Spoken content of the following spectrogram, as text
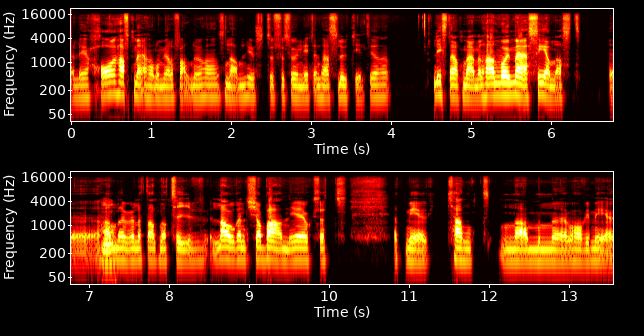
eller jag har haft med honom i alla fall. Nu har hans namn just försvunnit den här slutgiltiga listan med. Men han var ju med senast. Han mm. är väl ett alternativ. Laurent Chabani är också ett, ett mer kantnamn. Vad har vi mer?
